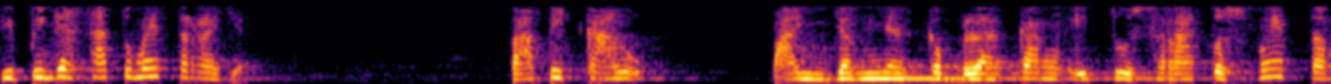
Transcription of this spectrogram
Dipindah satu meter aja. Tapi kalau panjangnya ke belakang itu 100 meter,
